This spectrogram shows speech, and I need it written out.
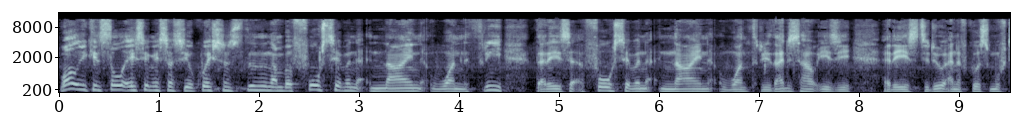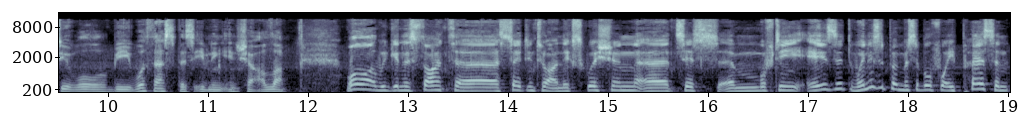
Well, you can still SMS us your questions to the number 47913. That is 47913. That is how easy it is to do. And of course, Mufti will be with us us this evening, inshallah. Well, we're going to start uh, straight into our next question. Uh, it says, uh, Mufti, is it when is it permissible for a person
